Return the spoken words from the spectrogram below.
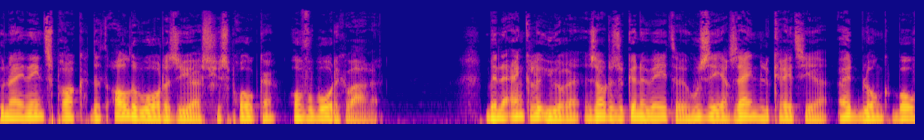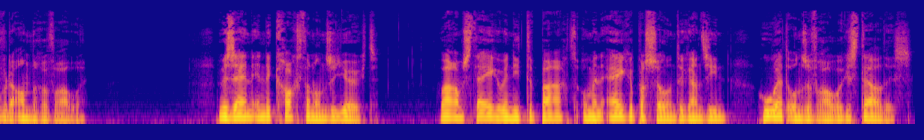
toen hij ineens sprak dat al de woorden zojuist gesproken overbodig waren. Binnen enkele uren zouden ze kunnen weten hoezeer zijn Lucretia uitblonk boven de andere vrouwen. We zijn in de kracht van onze jeugd. Waarom stijgen we niet te paard om in eigen persoon te gaan zien hoe het onze vrouwen gesteld is?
